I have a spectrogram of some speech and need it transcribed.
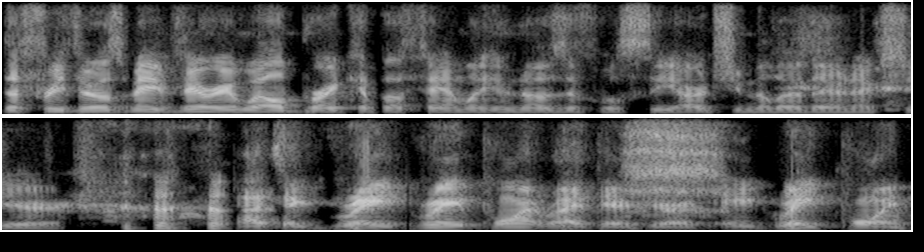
the free throws may very well break up a family. Who knows if we'll see Archie Miller there next year? That's a great, great point right there, Derek. A great point.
